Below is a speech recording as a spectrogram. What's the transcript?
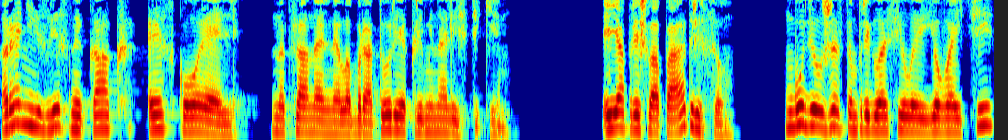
ранее известный как СКОЛ, Национальная лаборатория криминалистики. Я пришла по адресу. Будил жестом пригласила ее войти,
